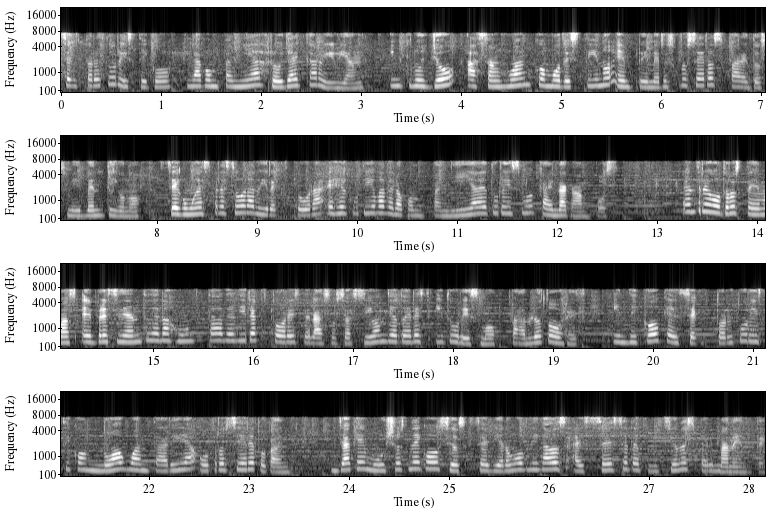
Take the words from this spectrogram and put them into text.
Sector turístico, la compañía Royal Caribbean incluyó a San Juan como destino en primeros cruceros para el 2021, según expresó la directora ejecutiva de la compañía de turismo, Carla Campos. Entre otros temas, el presidente de la Junta de Directores de la Asociación de Hoteles y Turismo, Pablo Torres, indicó que el sector turístico no aguantaría otro cierre total, ya que muchos negocios se vieron obligados al cese de funciones permanente.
